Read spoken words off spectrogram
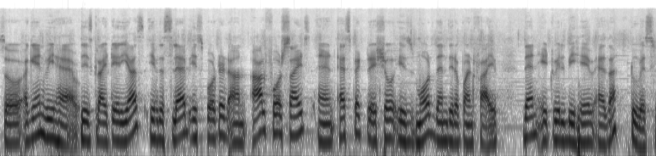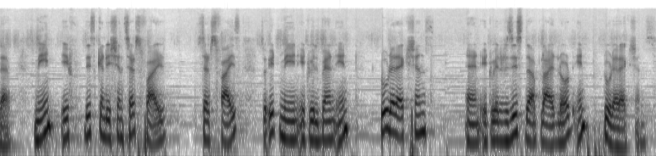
so again we have these criterias. If the slab is supported on all four sides and aspect ratio is more than 0.5 then it will behave as a two-way slab. Mean if this condition satisfies, satisfies so it mean it will bend in two directions and it will resist the applied load in two directions.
